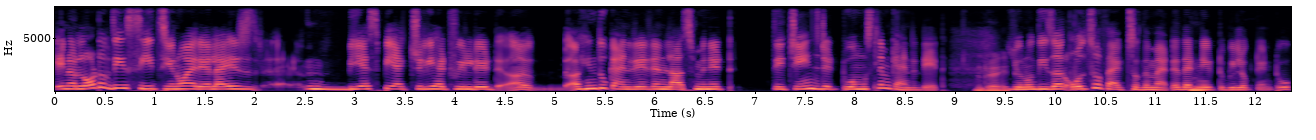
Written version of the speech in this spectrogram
in a lot of these seats, you know, I realized mm, BSP actually had fielded uh, a Hindu candidate and last minute they changed it to a Muslim candidate. Right. You know, these are also facts of the matter that mm. need to be looked into.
